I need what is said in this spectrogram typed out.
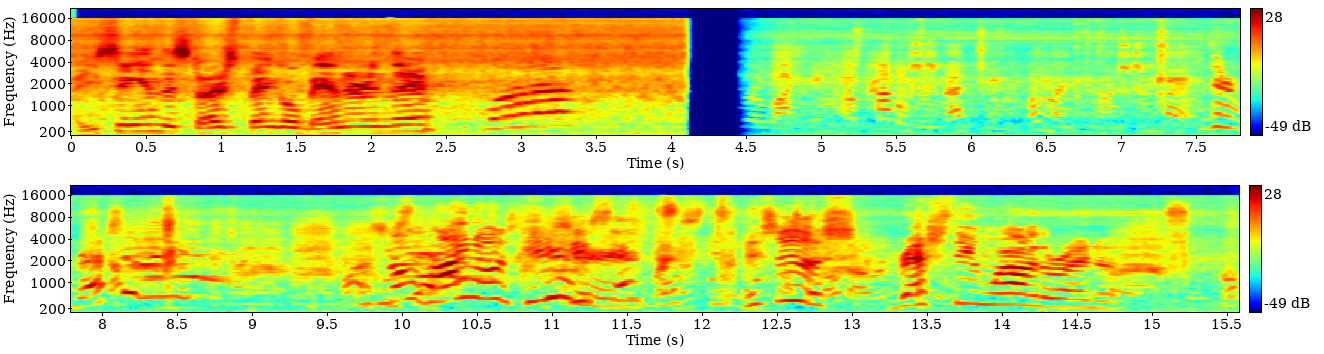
Are you singing the Star Spangled Banner in there? What? The rest The resting? There's no rhinos here. This is a resting. Where are the rhinos? Oh,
